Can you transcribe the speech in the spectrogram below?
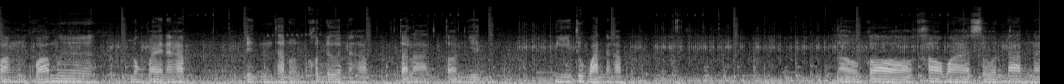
ฝั่งขวามือลงไปนะครับ เป็นถนนคนเดินนะครับ ตลาดตอนเย็นมีทุกวันนะครับ เราก็เข้ามาโซนด้านใน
